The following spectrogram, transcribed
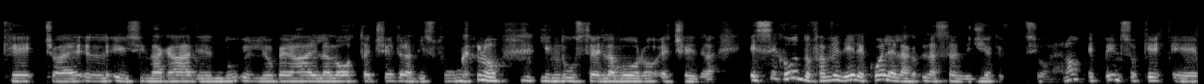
che cioè, i sindacati, gli operai, la lotta, eccetera, distruggano l'industria, il lavoro, eccetera. E secondo, fa vedere qual è la, la strategia che funziona, no? E penso che eh,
